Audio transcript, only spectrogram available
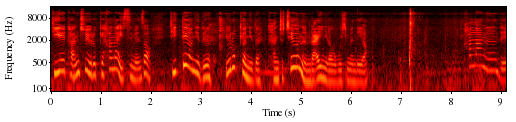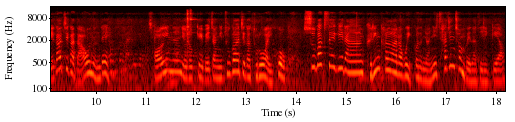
뒤에 단추 이렇게 하나 있으면서 디테일 언니들 이렇게 언니들 단추 채우는 라인이라고 보시면 돼요. 컬러는 네 가지가 나오는데 저희는 이렇게 매장이 두 가지가 들어와 있고 수박색이랑 그린 컬러라고 있거든요. 언니 사진 첨부해 놔드릴게요.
